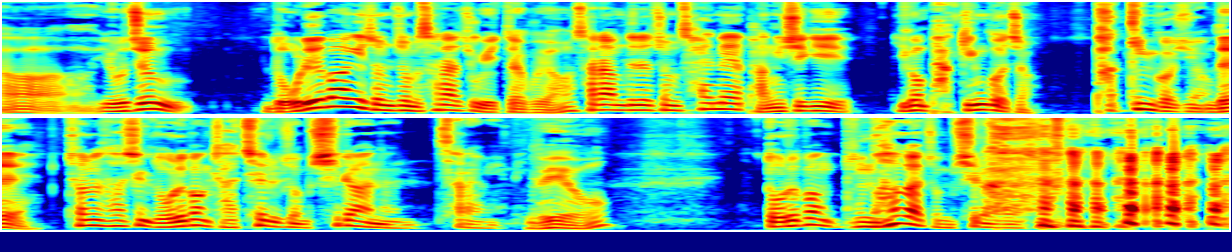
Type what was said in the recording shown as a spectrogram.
어, 요즘 노래방이 점점 사라지고 있다고요. 사람들의 좀 삶의 방식이 이건 바뀐 거죠. 바뀐 거죠. 네. 저는 사실 노래방 자체를 좀 싫어하는 사람입니다. 왜요? 노래방 문화가 좀 싫어가지고.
